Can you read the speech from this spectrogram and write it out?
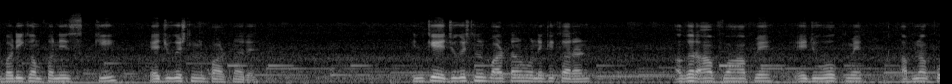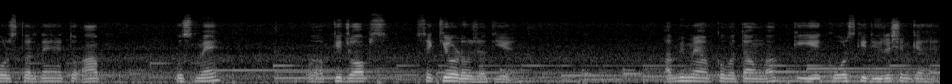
बड़ी कंपनीज़ की एजुकेशनल पार्टनर है। इनके एजुकेशनल पार्टनर होने के कारण अगर आप वहाँ पे एजुवोक में अपना कोर्स करते हैं तो आप उसमें आपकी जॉब्स सिक्योर्ड हो जाती है। अभी मैं आपको बताऊँगा कि ये कोर्स की ड्यूरेशन क्या है।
